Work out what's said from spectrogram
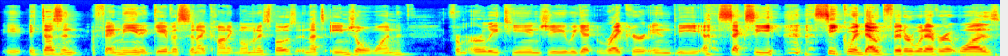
it, it doesn't offend me, and it gave us an iconic moment, I suppose, and that's Angel One from early TNG. We get Riker in the sexy sequined outfit or whatever it was.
